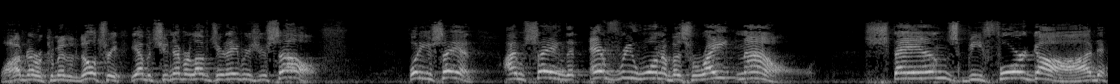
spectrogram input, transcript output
Well, I've never committed adultery. Yeah, but you never loved your neighbors yourself. What are you saying? I'm saying that every one of us right now stands before God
